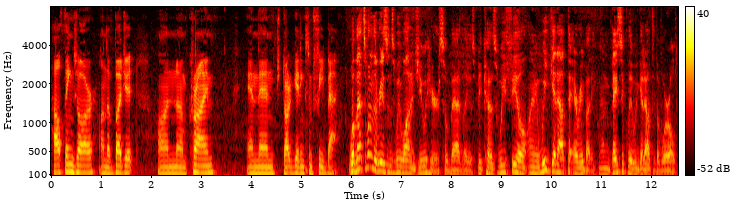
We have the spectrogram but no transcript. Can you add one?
how things are on the budget, on um, crime, and then start getting some feedback. Well, that's one of the reasons we wanted you here so badly is because we feel, I mean, we get out to everybody. and basically, we get out to the world.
